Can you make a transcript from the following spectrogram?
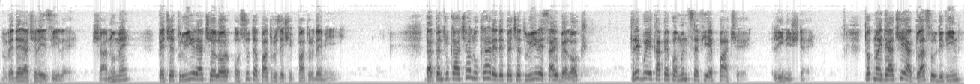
în vederea acelei zile, și anume pecetluirea celor 144 de mii. Dar pentru ca acea lucrare de pecetluire să aibă loc, trebuie ca pe pământ să fie pace, liniște. Tocmai de aceea glasul divin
